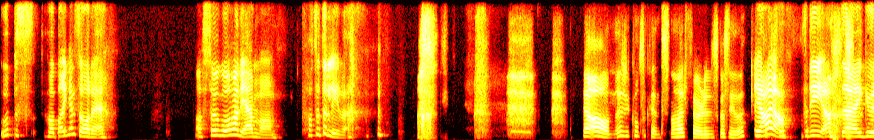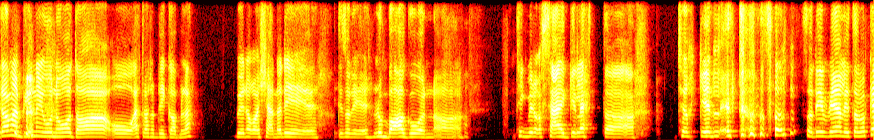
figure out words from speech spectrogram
Ops, håper ingen så det. Og så går han hjem og fortsetter livet. Jeg aner konsekvensene her før du skal si det. Ja, ja. Fordi at uh, gudene begynner jo nå da å etter hvert å bli gamle. Begynner å kjenne de, de sånn i lumbagoen, og ting begynner å sege lett og tørke inn litt og sånn. Så de blir litt sånn OK,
